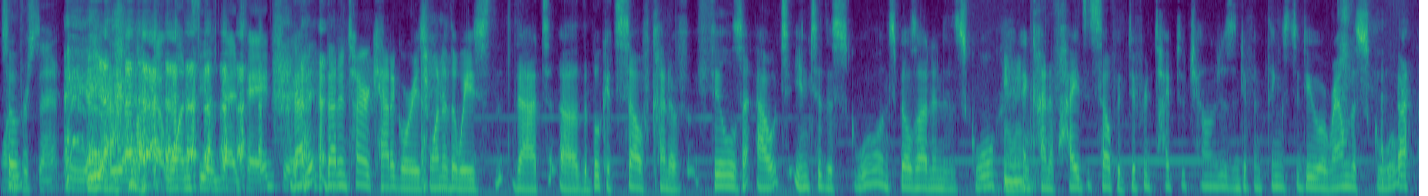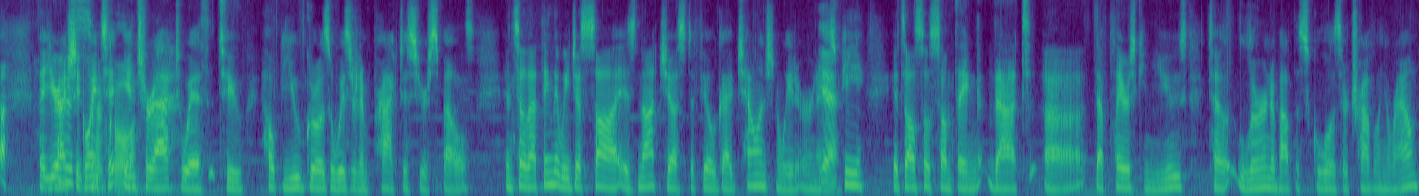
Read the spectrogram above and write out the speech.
So- One percent. We, uh, we unlocked that one field guide page. That, that entire category is one of the ways that uh, the book itself kind of fills out into the school and spills out into the school Mhm. and kind of hides itself with different types of challenges and different things to do around the school that you're That actually going so to cool. interact with to help you grow as a wizard and practice your spells. And so that thing that we just saw is not just a field guide challenge and a way to earn Yeah. XP. It's also something that uh, that players can use to learn about the school as they're traveling around.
